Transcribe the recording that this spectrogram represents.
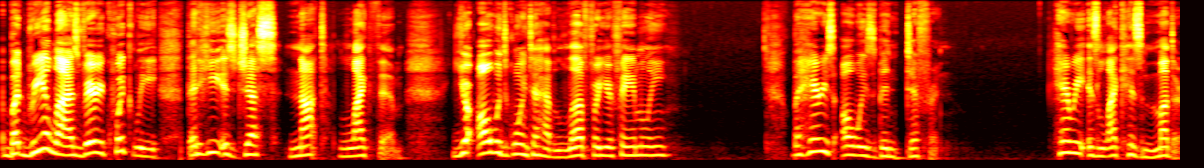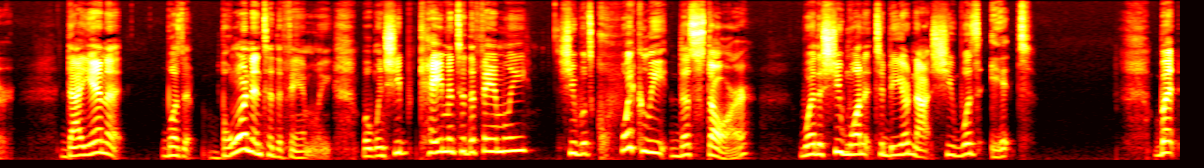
but realize very quickly that he is just not like them. You're always going to have love for your family, but Harry's always been different. Harry is like his mother. Diana wasn't born into the family, but when she came into the family, she was quickly the star. Whether she wanted to be or not, she was it. But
